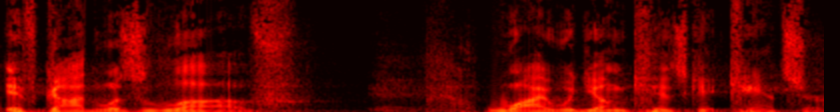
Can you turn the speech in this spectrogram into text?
If God was love, why would young kids get cancer?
